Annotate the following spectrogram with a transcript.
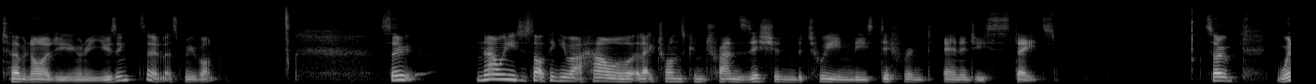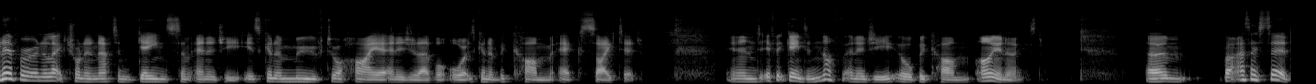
terminology you're going to be using. So let's move on. So now we need to start thinking about how electrons can transition between these different energy states. So, whenever an electron in an atom gains some energy, it's going to move to a higher energy level or it's going to become excited. And if it gains enough energy, it will become ionized. Um, but as I said,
